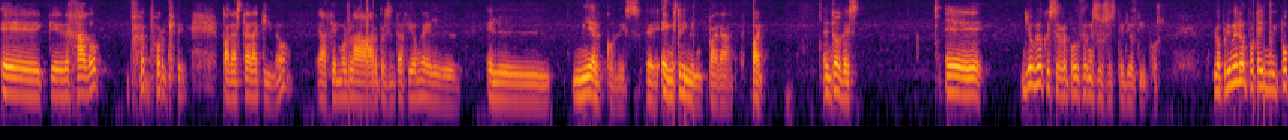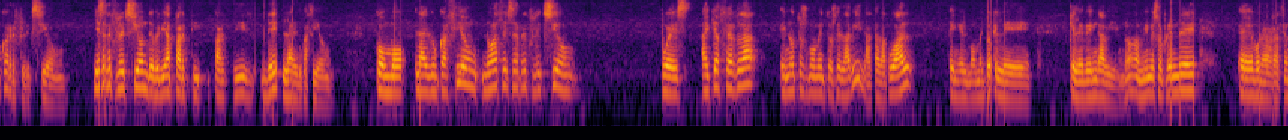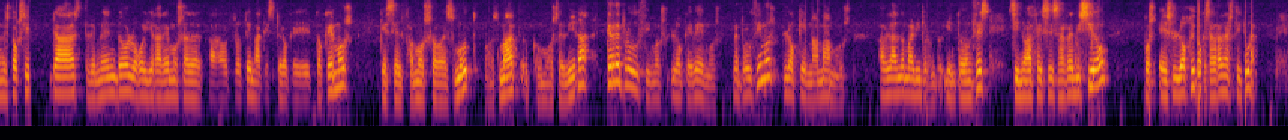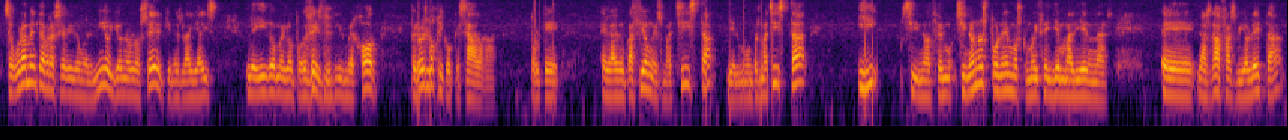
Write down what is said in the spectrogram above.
eh, que he dejado porque, para estar aquí, ¿no? Hacemos la representación el, miércoles eh, en streaming para. Bueno, entonces, eh, yo veo que se reproducen esos estereotipos. Lo primero porque hay muy poca reflexión y esa reflexión debería partir, partir de la educación. Como la educación no hace esa reflexión, pues hay que hacerla en otros momentos de la vida, cada cual en el momento que le, le venga bien. ¿no? A mí me sorprende, eh, bueno, las relaciones tóxicas, tremendo. Luego llegaremos a, otro tema que espero que toquemos, que es el famoso smooth o smart, como se diga, que reproducimos lo que vemos, reproducimos lo que mamamos, hablando mal y pronto. Y entonces, si no haces esa revisión, pues es lógico que salga la escritura. Seguramente habrá salido en el mío, yo no lo sé, quienes la hayáis leído me lo podréis decir mejor, pero es lógico que salga, porque la educación es machista y el mundo es machista y si no, hacemos, si no nos ponemos, como dice Gemma Lienas, eh, las gafas violeta,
